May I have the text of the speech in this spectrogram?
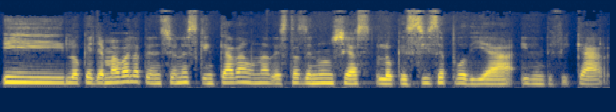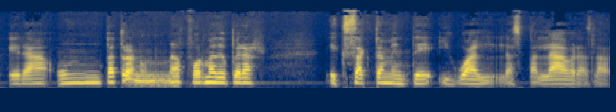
Y lo que llamaba la atención es que en cada una de estas denuncias lo que sí se podía identificar era un patrón, una forma de operar. Exactamente igual las palabras, la,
